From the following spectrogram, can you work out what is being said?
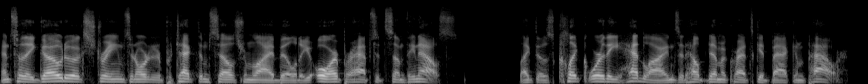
and so they go to extremes in order to protect themselves from liability, or perhaps it's something else, like those click worthy headlines that help Democrats get back in power.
